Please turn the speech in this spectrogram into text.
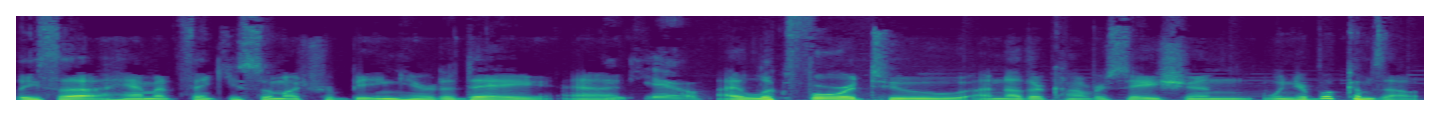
Lisa Hammett, thank you so much for being here today. Uh, thank you. I look forward to another conversation when your book comes out.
